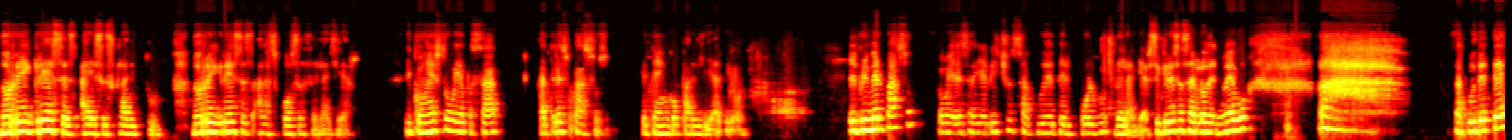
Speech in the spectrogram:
no regreses a esa esclavitud, no regreses a las cosas del ayer. Y con esto voy a pasar a tres pasos que tengo para el día de hoy. El primer paso, como ya les había dicho, sacúdete el polvo del ayer. Si quieres hacerlo de nuevo, ah, sacúdete.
